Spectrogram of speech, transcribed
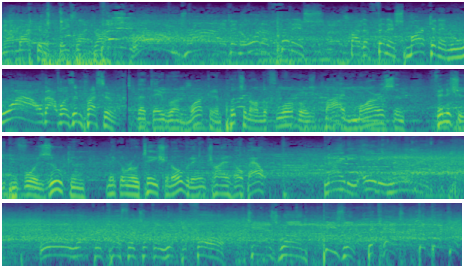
Now Markkanen, baseline drive. Strong drive, and what a finish by the Finnish Markkanen. Wow, that was impressive. That they run Markkanen puts it on the floor, goes by Morris, and finishes before Zoo can make a rotation over there and try and help out. 90 89. Walker Kessler took a wicked fall. Jazz run. Beasley, the catch, the bucket.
